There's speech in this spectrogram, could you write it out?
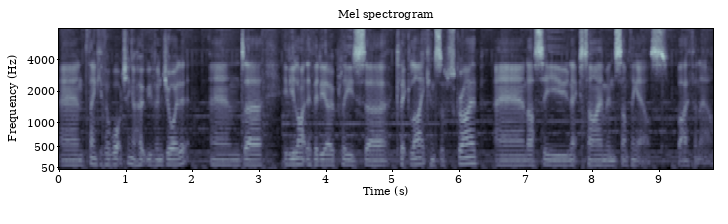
And thank you for watching. I hope you've enjoyed it. And uh, if you like the video, please uh, click like and subscribe. And I'll see you next time in something else. Bye for now.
